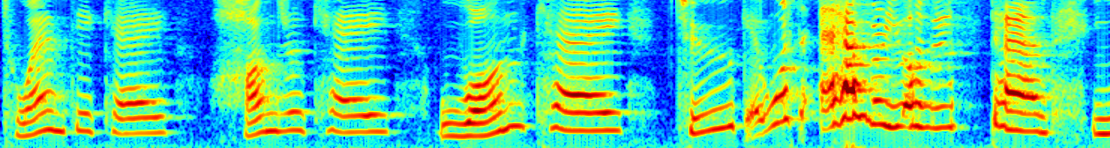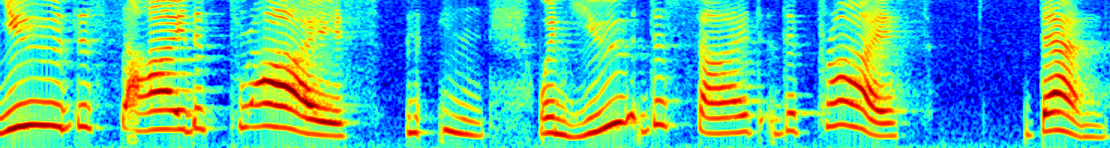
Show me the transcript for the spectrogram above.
20k 100k 1k 2k whatever you understand you decide the price. When you decide the price then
